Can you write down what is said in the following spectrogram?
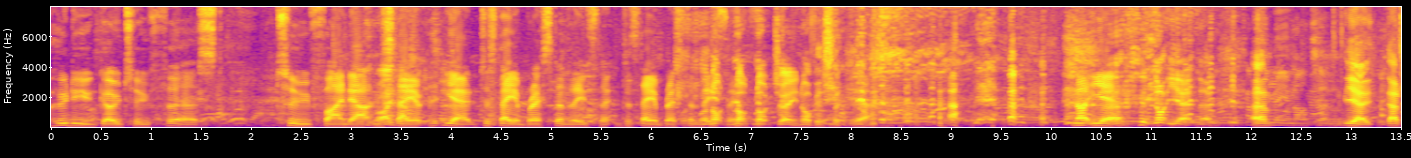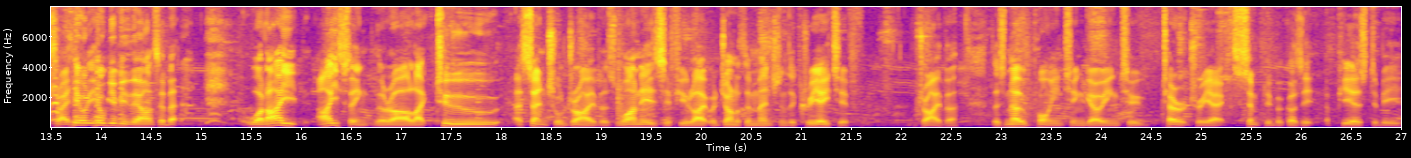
Who do you go to first? to find out and right. stay yeah to stay abreast of these things to stay abreast of well, these not, things. Not, not Jane, obviously. Yeah. not yet. not yet. No. Um, yeah, that's right. He'll he'll give you the answer. But what I I think there are like two essential drivers. One is, if you like, what Jonathan mentioned, the creative driver. There's no point in going to territory X simply because it appears to be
